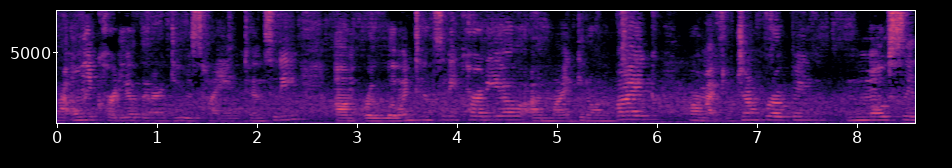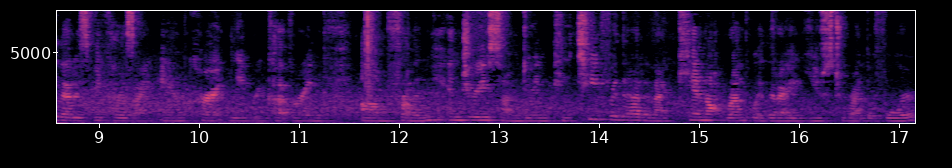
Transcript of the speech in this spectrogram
my only cardio that I do is high intensity um, or low intensity cardio. I might get on a bike or I might do jump roping. Mostly that is because I am currently recovering um, from a knee injury, so I'm doing PT for that and I cannot run the way that I used to run before.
